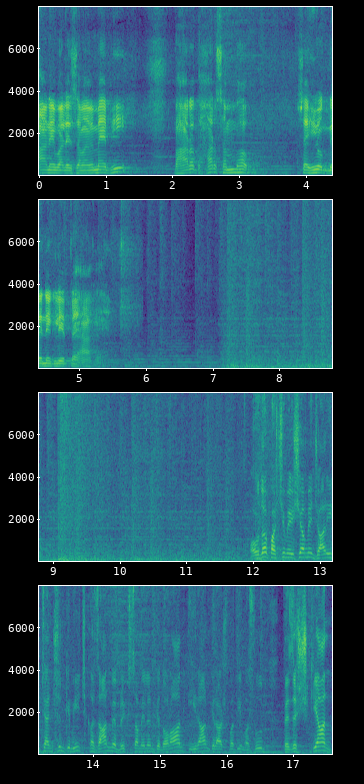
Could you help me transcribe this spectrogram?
आने वाले समय में भी भारत हर संभव सहयोग देने के लिए तैयार है। और उधर पश्चिम एशिया में जारी टेंशन के बीच खजान में ब्रिक्स सम्मेलन के दौरान ईरान के राष्ट्रपति मसूद पेजिशकियान,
